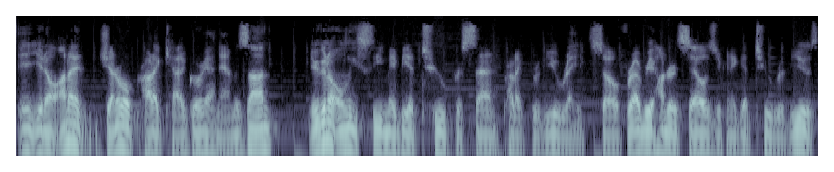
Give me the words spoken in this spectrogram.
you know, on a general product category on Amazon, you're going to only see maybe a 2% product review rate. So for every 100 sales, you're going to get two reviews.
